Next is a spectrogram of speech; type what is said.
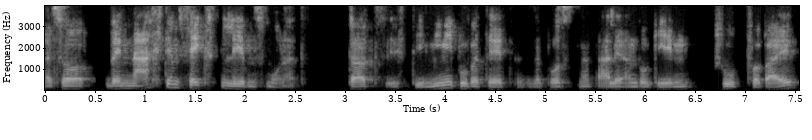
Also wenn nach dem sechsten Lebensmonat, dort ist die Mini-Pubertät, also der postnatale Androgenschub vorbei,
